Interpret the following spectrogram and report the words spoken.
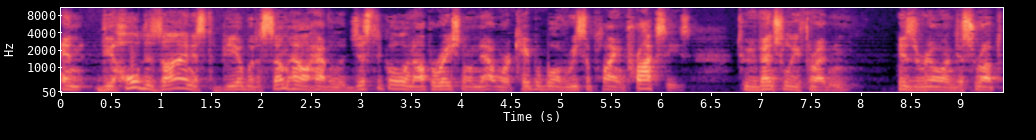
And the whole design is to be able to somehow have a logistical and operational network capable of resupplying proxies to eventually threaten Israel and disrupt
